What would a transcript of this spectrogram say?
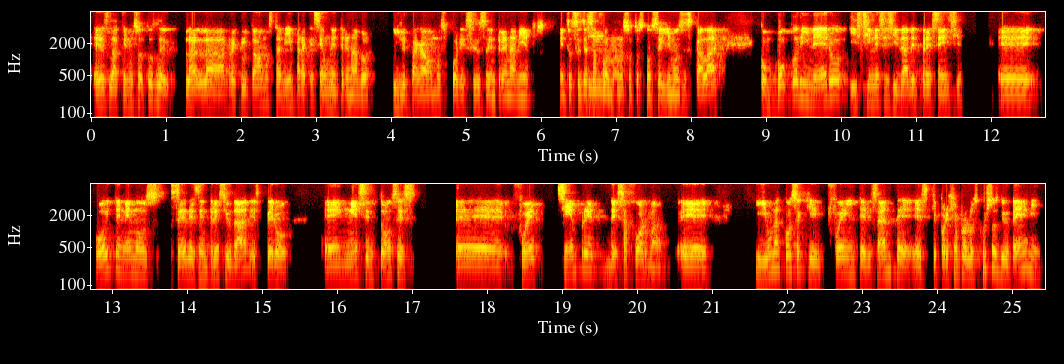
es la que nosotros le, la, la, reclutábamos también para que sea un entrenador y le pagábamos por esos entrenamientos. Entonces, de esa mm. forma nosotros conseguimos escalar con poco dinero y sin necesidad de presencia. Eh, hoy tenemos sedes en tres ciudades, pero en ese entonces eh, fue siempre de esa forma. Eh, y una cosa que fue interesante es que, por ejemplo, los cursos de Udemy,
